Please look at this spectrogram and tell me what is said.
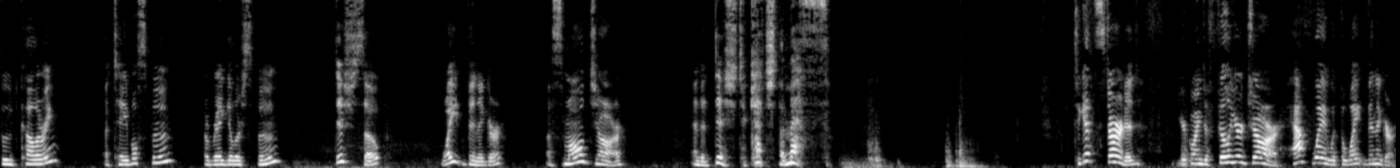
food coloring, a tablespoon, a regular spoon, dish soap, white vinegar, a small jar, and a dish to catch the mess. To get started, you're going to fill your jar halfway with the white vinegar.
